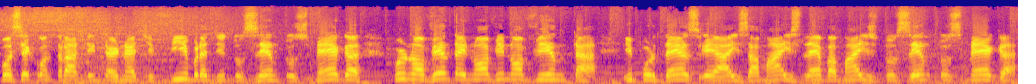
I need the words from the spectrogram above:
Você contrata internet fibra de 200 mega por R$ 99,90 e por R$ reais a mais leva mais 200 mega.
